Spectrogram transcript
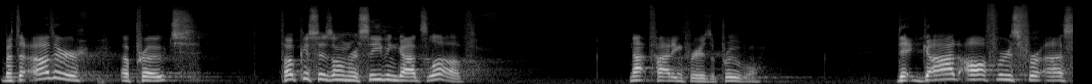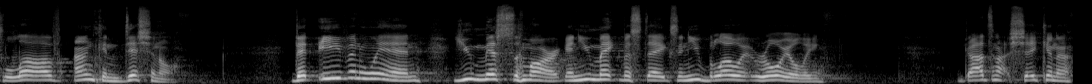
But the other approach focuses on receiving God's love, not fighting for his approval. That God offers for us love unconditional. That even when you miss the mark and you make mistakes and you blow it royally, God's not shaking a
